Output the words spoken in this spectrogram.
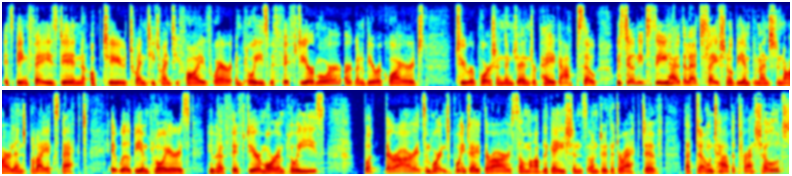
it's being phased in up to 2025, where employees with 50 or more are going to be required to report on the gender pay gap. So we still need to see how the legislation will be implemented in Ireland, but I expect it will be employers who have 50 or more employees. But there are, it's important to point out, there are some obligations under the directive that don't have a threshold.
